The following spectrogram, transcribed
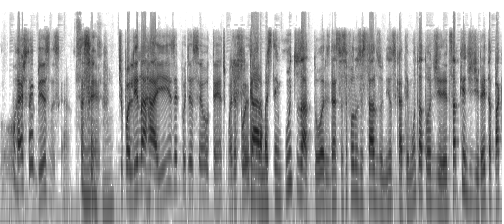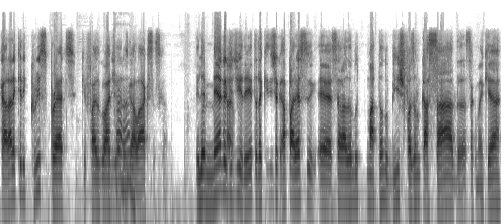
o resto é business, cara. Sim, assim, sim. Tipo, ali na raiz ele podia ser autêntico, mas depois. Cara, mas tem muitos atores, né? Se você for nos Estados Unidos, cara, tem muito ator de direita. Sabe quem é de direita pra caralho? Aquele Chris Pratt, que faz o Guardião das Galáxias, cara. Ele é mega de é. direita, daqui já aparece, é, sei lá, dando, matando bicho, fazendo caçada, sabe como é que é?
